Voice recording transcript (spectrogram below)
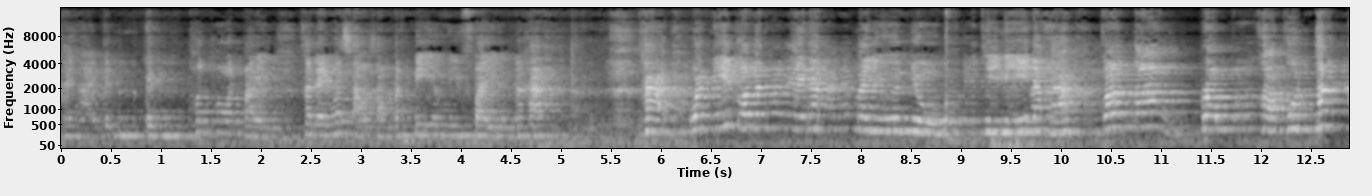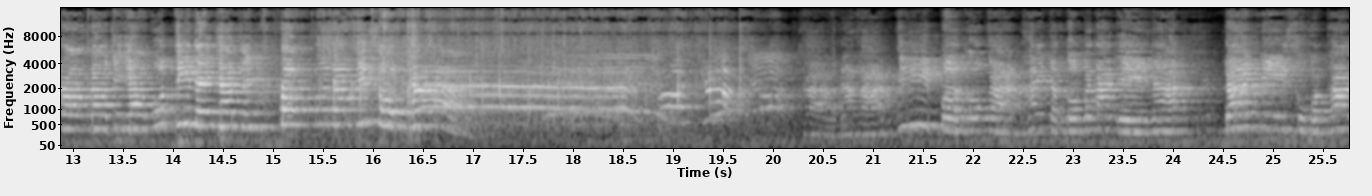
หายหายๆเป็นเป็นทอดๆไป แสดงว่าสาวสามพันปียังมีไฟอยู่นะคะ ค่ะ วันนี้ตัวเป็นเองนะคะได้มายืนอยู่บนเวทีนี้นะคะ ก็ คุณท่านรองดาวชยาวุฒิที่ได้ชาเป็นปรบมือดังที่สุดค่ะ ค่ะนะคะที่เปิดโอกาสให้กับตัวป้านาฏเองนะคะ ได้มีสุขภาพ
